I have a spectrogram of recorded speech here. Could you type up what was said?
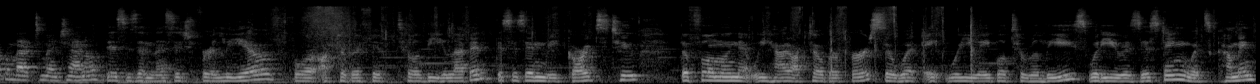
welcome back to my channel. This is a message for Leo for October 5th till the 11th. This is in regards to the full moon that we had October 1st. So what were you able to release? What are you resisting? What's coming?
